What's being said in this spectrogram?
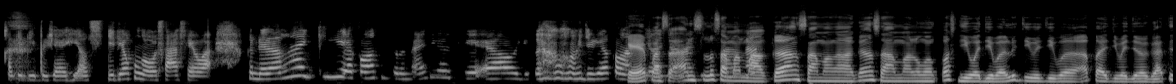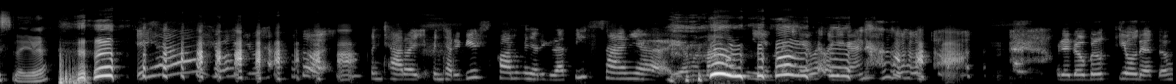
kerja di Berjaya Hills. Jadi aku nggak usah sewa kendaraan lagi, aku langsung turun aja ke KL gitu. Jadi aku langsung Kayak perasaan lu sama magang, sama ngagang, sama lu ngekos jiwa-jiwa lu jiwa-jiwa apa? Jiwa-jiwa gratis lah ya. Iya, pencari pencari diskon, pencari gratisan ya. Ya mohon maaf nih, cewek lagi kan. Udah double kill dah tuh.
